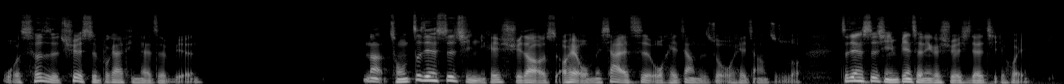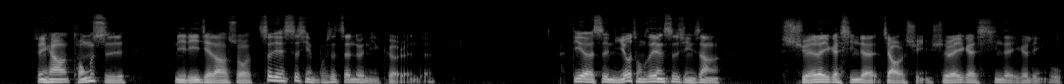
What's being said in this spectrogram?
我车子确实不该停在这边。那从这件事情，你可以学到的是，OK，我们下一次我可以这样子做，我可以这样子做，这件事情变成一个学习的机会。所以你看，同时你理解到说这件事情不是针对你个人的。第二是，你又从这件事情上学了一个新的教训，学了一个新的一个领悟。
